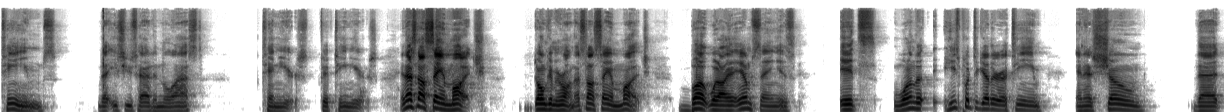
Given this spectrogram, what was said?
teams that ECU's had in the last 10 years, 15 years. And that's not saying much. Don't get me wrong. That's not saying much. But what I am saying is it's one of the he's put together a team and has shown that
